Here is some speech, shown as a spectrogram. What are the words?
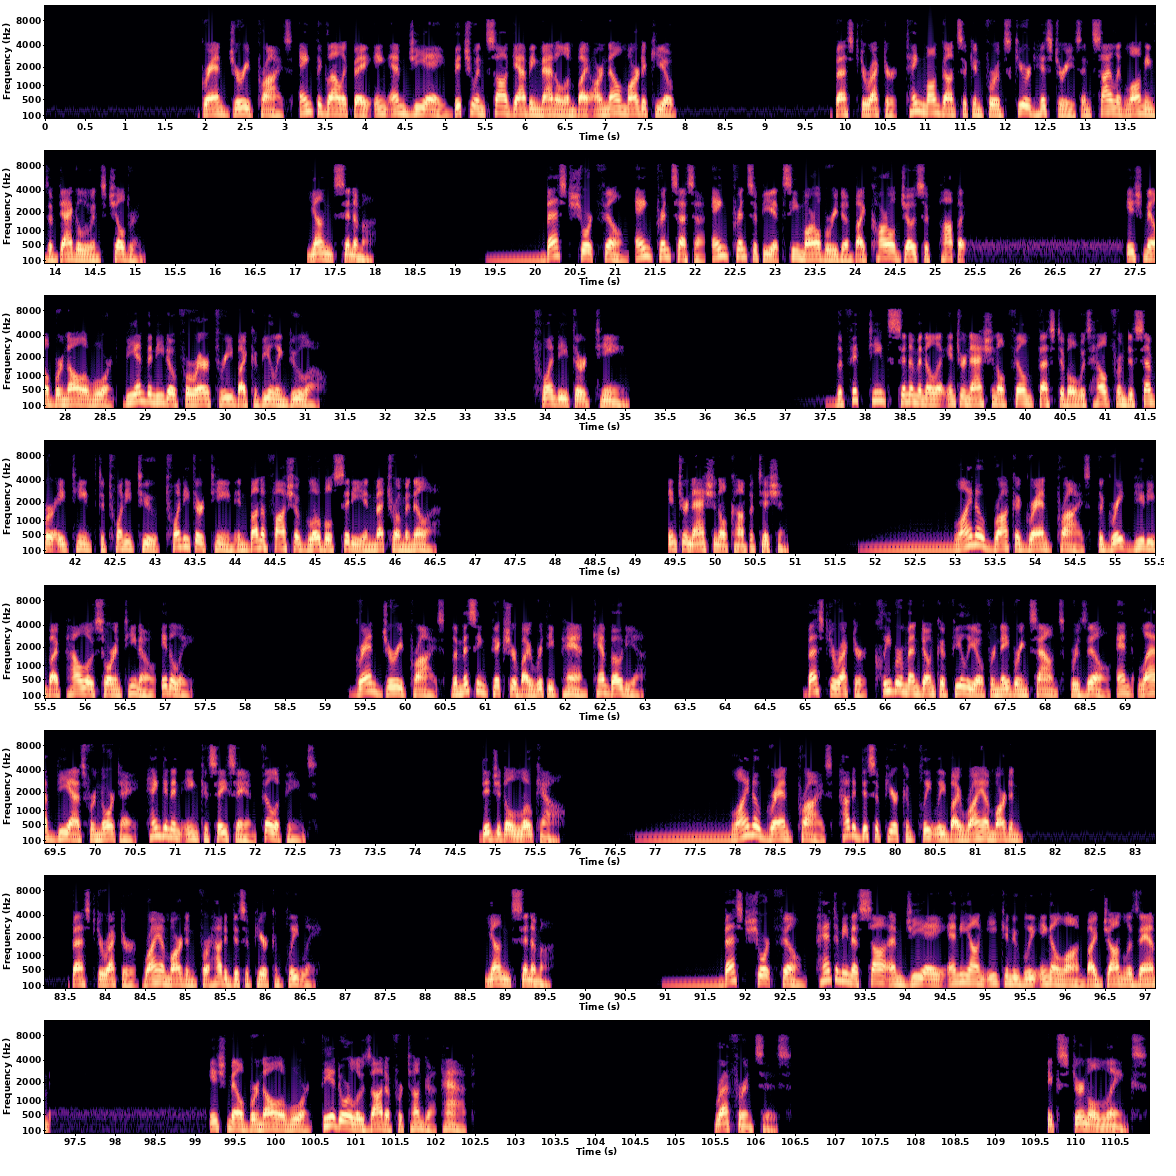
Grand Jury Prize, Ang Paglalakbay ng Mga Bituin sa Gabing Madilim by Arnel Mardoquio Best Director, Teng Mangansakan for Obscured Histories and Silent Longings of Dagaluan's Children. Young Cinema Best Short Film, Ang Prinsesa, Ang Principe at Si Marlbarita by Carl Joseph Papa. Ishmael Bernal Award, Bienvenido Ferrer 3 by Kabiling Dulo. 2013 The 15th Cinemanila International Film Festival was held from December 18 to 22, 2013 in Bonifacio Global City in Metro Manila. International competition. Lino Brocka Grand Prize, The Great Beauty by Paolo Sorrentino, Italy. Grand Jury Prize, The Missing Picture by Rithy Panh, Cambodia. Best Director, Kleber Mendonca Filho for Neighboring Sounds, Brazil, and Lav Diaz for Norte, Hangganan ng Kasaysayan, Philippines. Digital locale Lino Grand Prize, How to Disappear Completely by Raya Martin Best Director, Raya Martin for How to Disappear Completely. Young Cinema Best Short Film, Pantomina sa Mga Enyang Ikanubli Ingalan by John Lazam Ishmael Bernal Award, Theodore Lozada for Tunga, Have. References External links.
